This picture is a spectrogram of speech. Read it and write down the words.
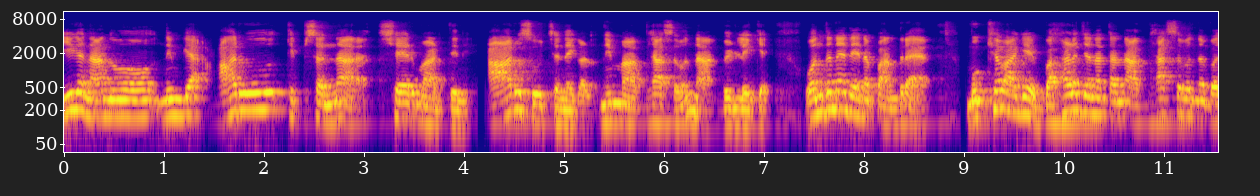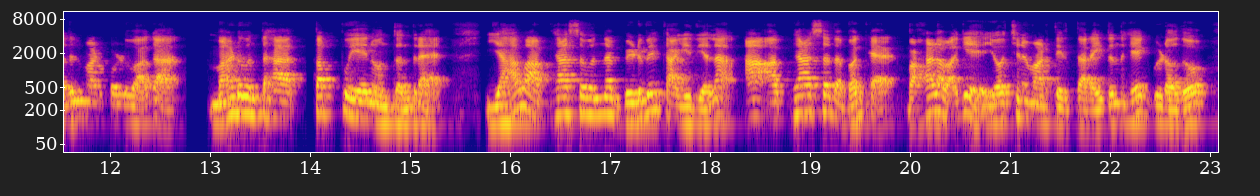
ಈಗ ನಾನು ನಿಮ್ಗೆ ಆರು ಟಿಪ್ಸ್ ಅನ್ನ ಶೇರ್ ಮಾಡ್ತೀನಿ. ಆರು ಸೂಚನೆಗಳು ನಿಮ್ಮ ಅಭ್ಯಾಸವನ್ನ ಬಿಡ್ಲಿಕ್ಕೆ. ಒಂದನೇದೇನಪ್ಪಾ ಅಂದ್ರೆ ಮುಖ್ಯವಾಗಿ ಬಹಳ ಜನ ತನ್ನ ಅಭ್ಯಾಸವನ್ನ ಬದಲು ಮಾಡಿಕೊಳ್ಳುವಾಗ ಮಾಡುವಂತಹ ತಪ್ಪು ಏನು ಅಂತಂದ್ರೆ, ಯಾವ ಅಭ್ಯಾಸವನ್ನ ಬಿಡ್ಬೇಕಾಗಿದೆಯಲ್ಲ, ಆ ಅಭ್ಯಾಸದ ಬಗ್ಗೆ ಬಹಳವಾಗಿ ಯೋಚನೆ ಮಾಡ್ತಿರ್ತಾರೆ. ಇದನ್ನ ಹೇಗ್ ಬಿಡೋದು?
